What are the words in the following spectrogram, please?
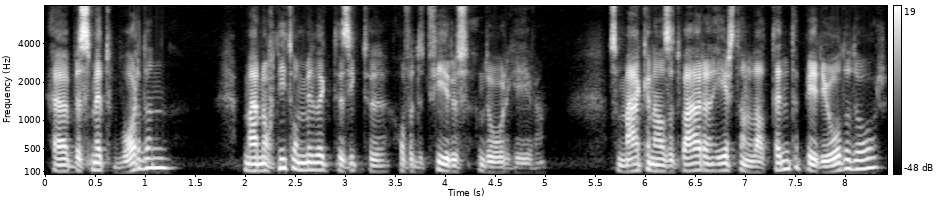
eh, besmet worden, maar nog niet onmiddellijk de ziekte of het virus doorgeven. Ze maken als het ware eerst een latente periode door,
